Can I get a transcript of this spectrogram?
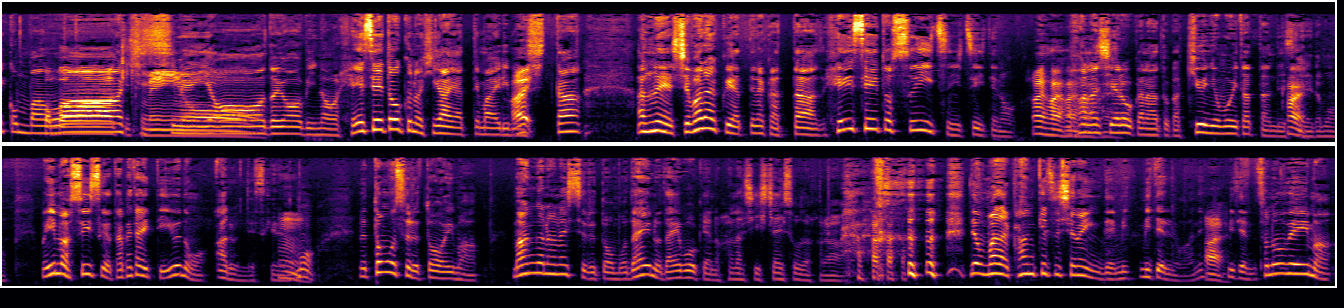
はい、こんばんは。こんばんはきしめんよきしめんよ土曜日の平成トークの日がやってまいりました。あのね、しばらくやってなかった平成とスイーツについてのおはいはいはいはい。話やろうかなとか急に思い立ったんですけれども、まあ今スイーツが食べたいっていうのもあるんですけれども、ともすると今漫画の話するともう大の大冒険の話しちゃいそうだから でもまだ完結してないんでみ見てるのはね、はい見てるその上今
